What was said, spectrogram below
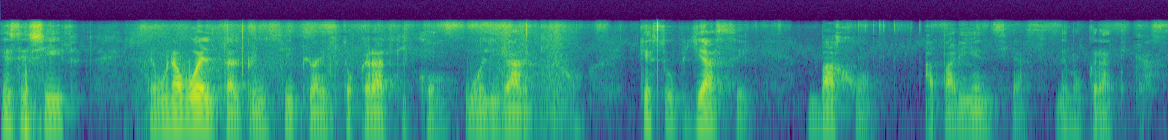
es decir, de una vuelta al principio aristocrático u oligárquico que subyace bajo apariencias democráticas.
